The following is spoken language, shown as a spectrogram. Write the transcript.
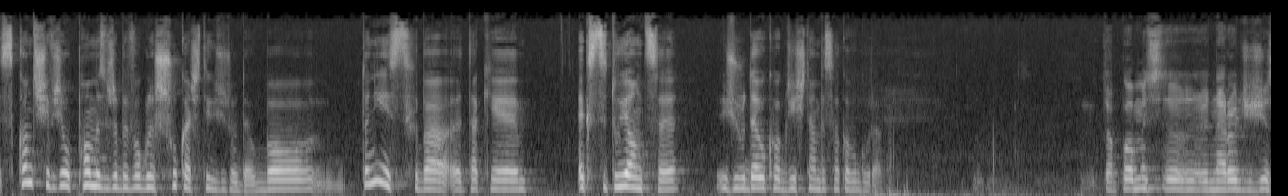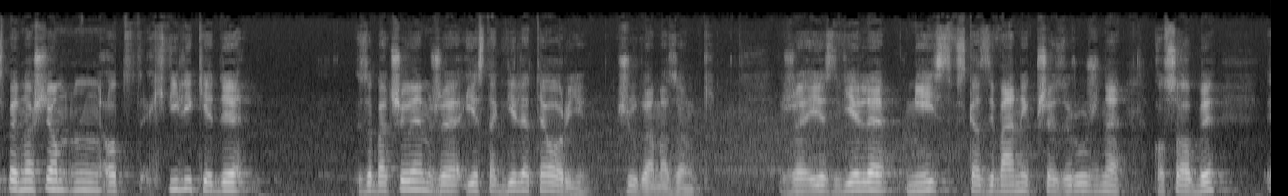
Skąd się wziął pomysł, żeby w ogóle szukać tych źródeł? Bo to nie jest chyba takie ekscytujące źródełko gdzieś tam wysoko w górach. To pomysł e, narodził się z pewnością mm, od chwili, kiedy zobaczyłem, że jest tak wiele teorii źródła Amazonki, że jest wiele miejsc wskazywanych przez różne osoby e,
